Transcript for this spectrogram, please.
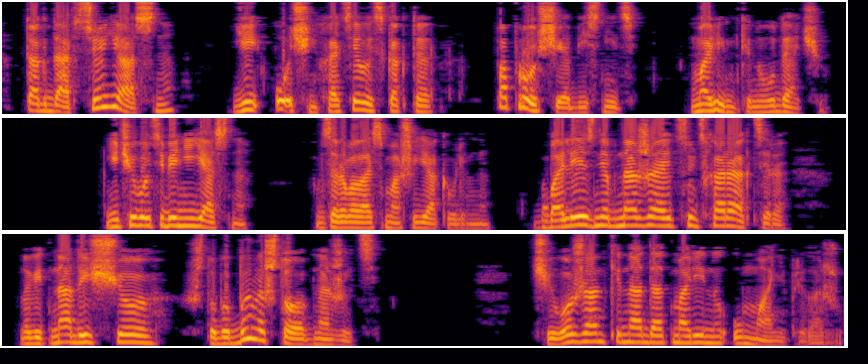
— тогда все ясно. — Ей очень хотелось как-то попроще объяснить Маринкину удачу. — Ничего тебе не ясно, — взорвалась Маша Яковлевна. — Болезнь обнажает суть характера, но ведь надо еще, чтобы было что обнажить. Чего Жанке надо от Марины, ума не приложу.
